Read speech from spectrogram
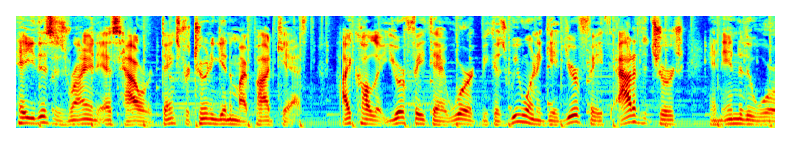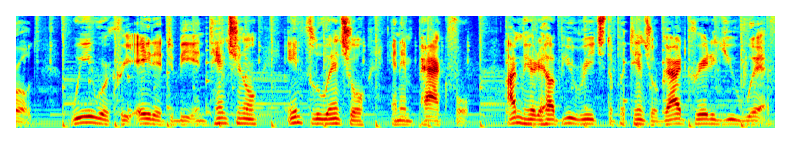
Hey, this is Ryan S. Howard. Thanks for tuning in to my podcast. I call it Your Faith at Work because we want to get your faith out of the church and into the world. We were created to be intentional, influential, and impactful. I'm here to help you reach the potential God created you with,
